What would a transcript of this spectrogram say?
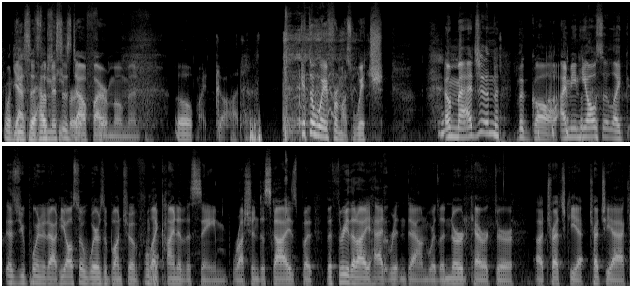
when yes, he's the it's the. Mrs. Doubtfire for- moment. Oh my god. Get away from us, witch. Imagine the gall. I mean, he also like as you pointed out, he also wears a bunch of Mm-hmm. like kind of the same Russian disguise, but the three that I had written down were the nerd character, uh, Trechkiak, Trechiak,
